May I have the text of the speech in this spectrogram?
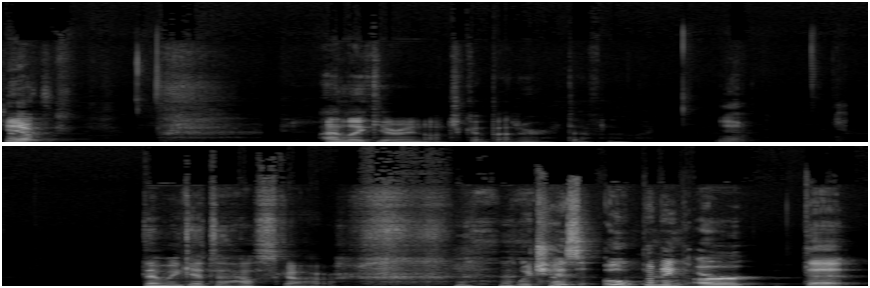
Yep. I like Irinochka better, definitely. Yeah. Then we get to Hauskau. Which has opening art that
